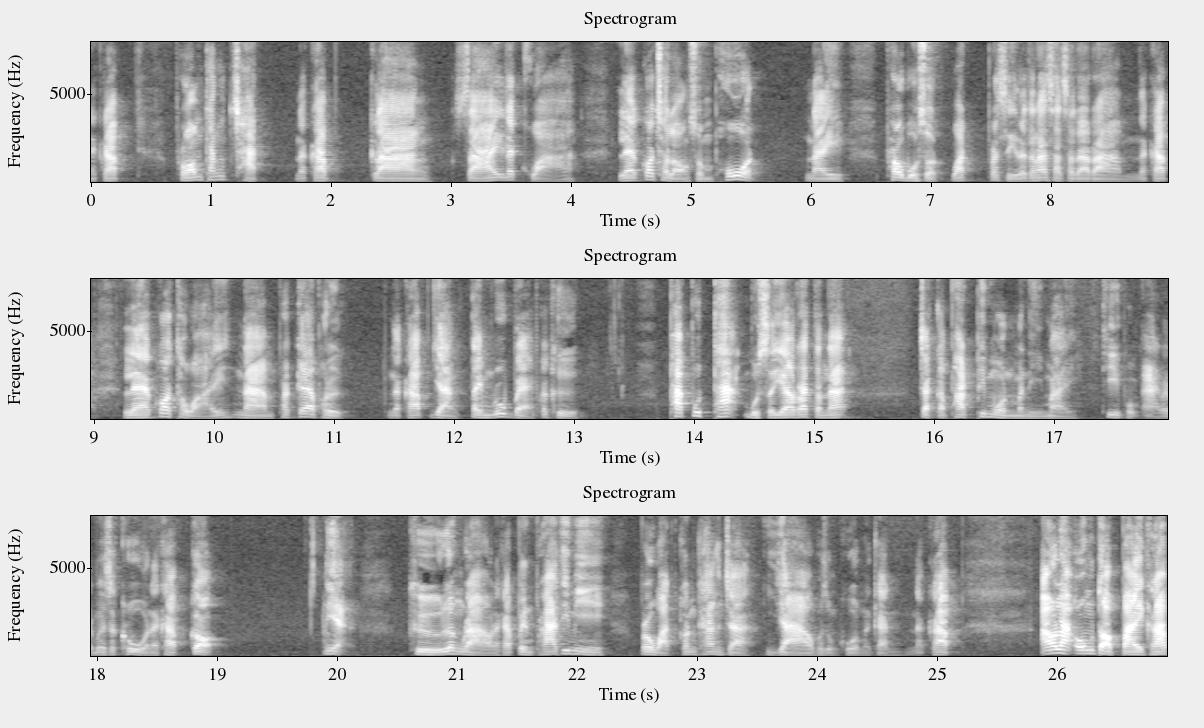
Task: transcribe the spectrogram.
นะครับ พร้อมทั้งฉัดนะครับ กลาง ซ้ายและขวา แล้วก็ฉลองสมโพธิใน พระอุโบสถวัดพระศรีรัตนศาสดารามนะครับ แล้วก็ถวายนามพระแก้วผลึกนะครับ อย่างเต็มรูปแบบก็คือ พระพุทธบุษยรัตนะจักรพรรดิพิมลมณีใหม่ ที่ผมอ่านไปเมื่อสักครู่นะครับ ก็เนี่ยคือเรื่องราวนะครับ เป็นพระที่มีประวัติค่อนข้างจะยาวพอสมควรเหมือนกันนะครับ เอาละองค์ต่อไปครับ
